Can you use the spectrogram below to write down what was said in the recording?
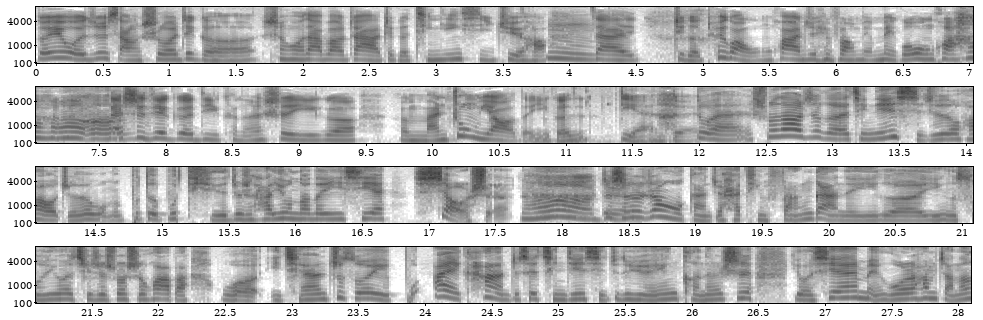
所以我就想说，这个《生活大爆炸》这个情景喜剧哈，嗯，在这个推广文化这一方面，美国文化 在世界各地可能是一个嗯蛮重要的一个点。对，对，说到这个情景喜剧的话，我觉得我们不得不提的就是他用到的一些笑声。啊，这是让我感觉还挺反感的一个因素，因为其实说实话吧，我以前之所以不爱看这些情景喜剧的原因，可能是有些美国人他们讲的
